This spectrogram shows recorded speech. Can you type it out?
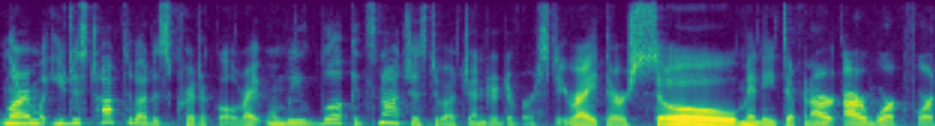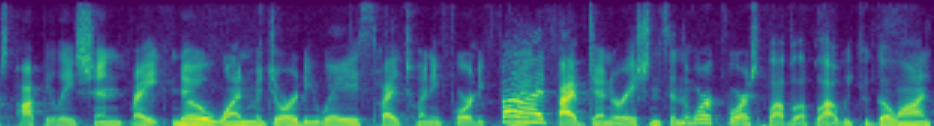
Lauren, what you just talked about is critical, right? When we look, it's not just about gender diversity, right? There are so many different, our, our workforce population, right? No one majority race by 2045, right. five generations in the workforce, blah, blah, blah. We could go on.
